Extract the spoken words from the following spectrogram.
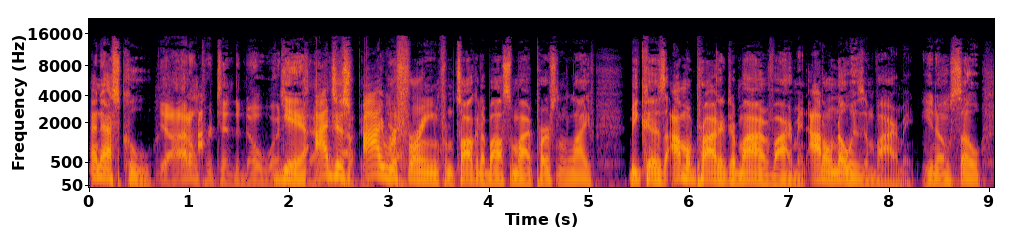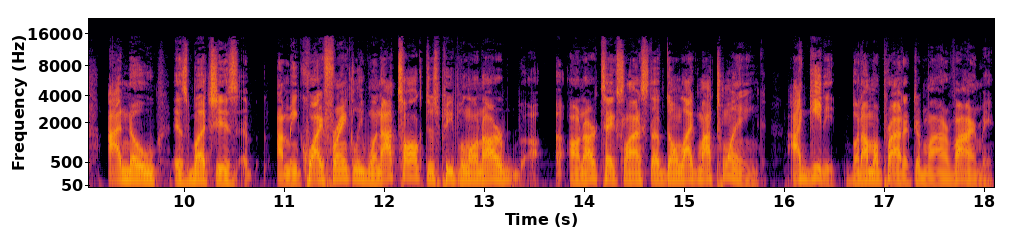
and that's cool. Yeah, I don't pretend to know what. Yeah, exactly I just happened. I yeah. refrain from talking about somebody's personal life because I'm a product of my environment. I don't know his environment, you know. So I know as much as I mean, quite frankly, when I talk, there's people on our on our text line stuff don't like my twang. I get it, but I'm a product of my environment,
